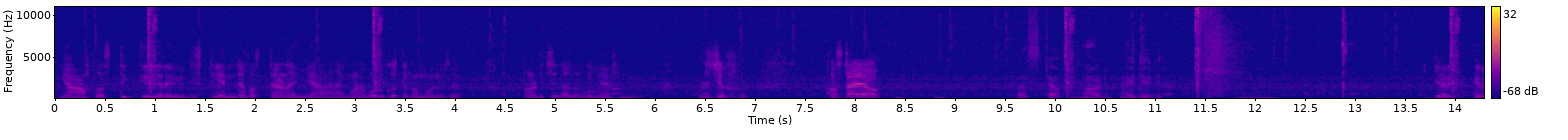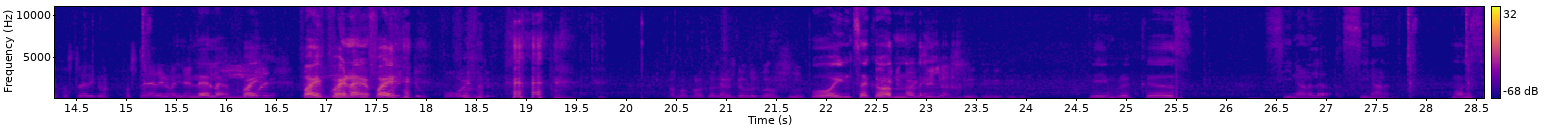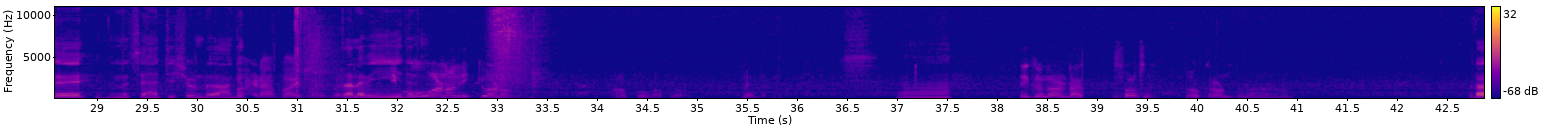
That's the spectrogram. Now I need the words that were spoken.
ഞാൻ ഫസ്റ്റ് കേറി ജസ്റ്റ് എന്റെ ഫസ്റ്റ് ആണ്. ഞാൻ അങ്ങോട്ട് കൊടുക്കത്തില്ല മോനൂസ്. അടിച്ച് തകർക്കും ഞാൻ. പിടിച്ചോ. ഫസ്റ്റ് ആയോ? ഫസ്റ്റോ നോക്കട്ടെ. വെയിറ്റ് വെയിറ്റ് കേറി കേറി ഫസ്റ്റ് ആയിരിക്കണം ഫസ്റ്റ് ആയിരിക്കണം ഞാൻ ഇല്ല ഇല്ല. Five point nine five points ഒക്കെ വന്നടേ. വന്നത്. ഗെയിം ബ്രേക്കേഴ്സ് സീനാണല്ലോ സീനാണ് മോനസേ ഇന്ന് ചാറ്റ് ഇഷ്യൂ ഉണ്ട്. ആകെ തലവേദന. പോവാണോ ഓ ആ പോവാ പോവാ Bye, bye. ആ, നിനക്കെന്താ ഉണ്ടാ- സോൾസ്? ഓ ക്രൗൺ എടാ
